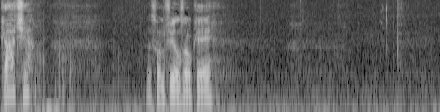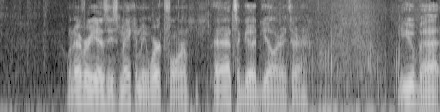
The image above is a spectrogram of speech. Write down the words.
Gotcha. This one feels okay. Whatever he is, he's making me work for him. That's a good gill right there. You bet.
